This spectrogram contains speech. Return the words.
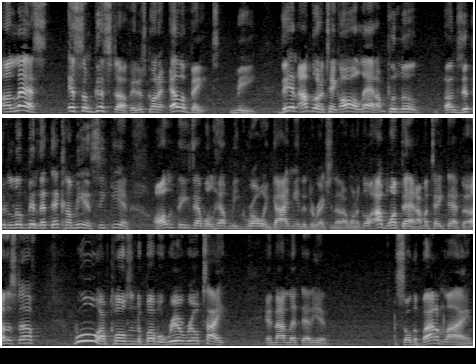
Unless it's some good stuff and it's going to elevate me. Then I'm going to take all that. I'm put a little unzip it a little bit, let that come in, seek in. All the things that will help me grow and guide me in the direction that I want to go. I want that. I'm going to take that. The other stuff, woo, I'm closing the bubble real, real tight and not let that in. So the bottom line,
